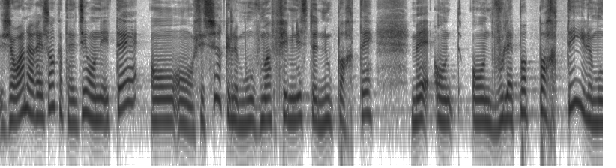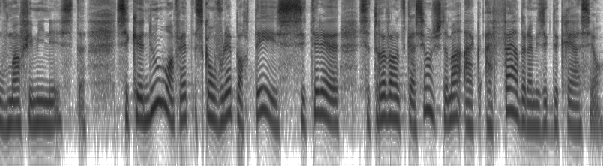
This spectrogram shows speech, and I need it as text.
Joanne a raison quand elle dit on était. On, on c'est sûr que le mouvement féministe nous portait, mais on, on ne voulait pas porter le mouvement féministe. C'est que nous, en fait, ce qu'on voulait porter, c'était cette revendication justement à, faire de la musique de création,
